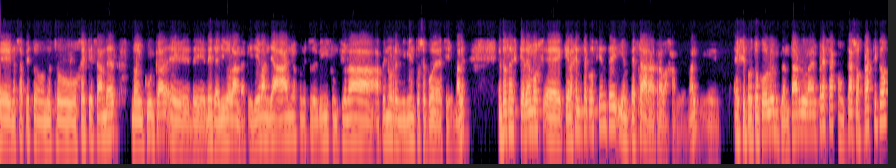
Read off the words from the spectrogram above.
eh, nos ha visto nuestro jefe Sanders, nos inculca eh, desde allí de Holanda, que llevan ya años con esto del BIM y funciona a pleno rendimiento, se puede decir, ¿vale? Entonces queremos eh, que la gente sea consciente y empezar a trabajarlo, ¿vale? ese protocolo, implantarlo en la empresa con casos prácticos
